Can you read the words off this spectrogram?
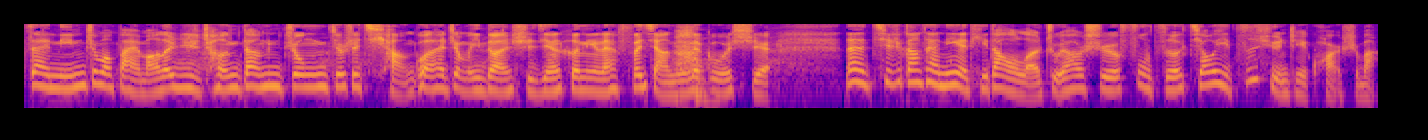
在您这么百忙的日程当中，就是抢过来这么一段时间和您来分享您的故事。那其实刚才您也提到了，主要是负责交易咨询这块儿，是吧？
